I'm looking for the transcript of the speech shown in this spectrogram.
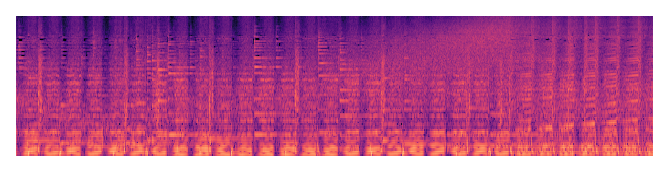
Yeah.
